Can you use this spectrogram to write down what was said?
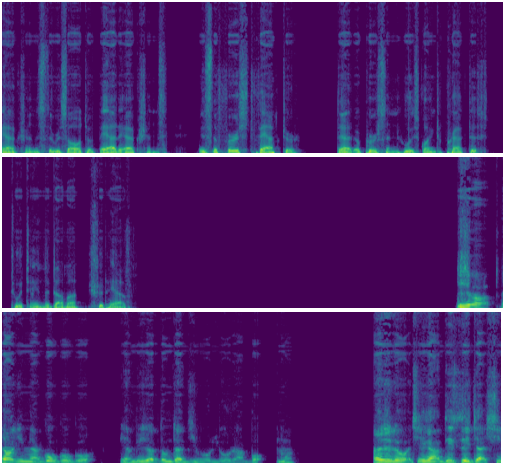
actions, the result of bad actions, is the first factor that a person who is going to practice to attain the Dhamma should have. ဒီတော့ကြောင်းကြီးများကိုယ့်ကိုယ်ကိုပြန်ပြီးတော့တုံ့တက်ကြည့်ဖို့လိုတာပေါ့နော်အဲဒီလိုအခြေခံအသိစိတ်ဓာတ်ရှိ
